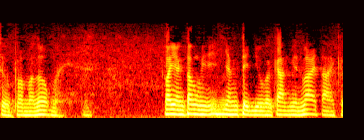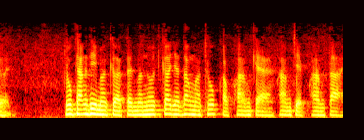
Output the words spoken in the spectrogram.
สู่พรหมโลกใหม่ ก็ยังต้องมียังติดอยู่กับการเวียนว่ายตายเกิด ทุกครั้งที่มาเกิดเป็นมนุษย์ ก็จะต้องมาทุกข์กับความแก่ความเจ็บความตาย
